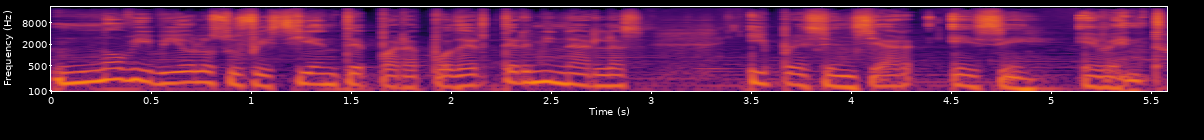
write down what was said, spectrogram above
no vivió lo suficiente para poder terminarlas y presenciar ese evento.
